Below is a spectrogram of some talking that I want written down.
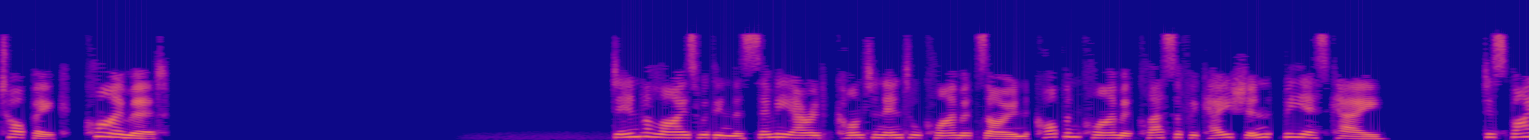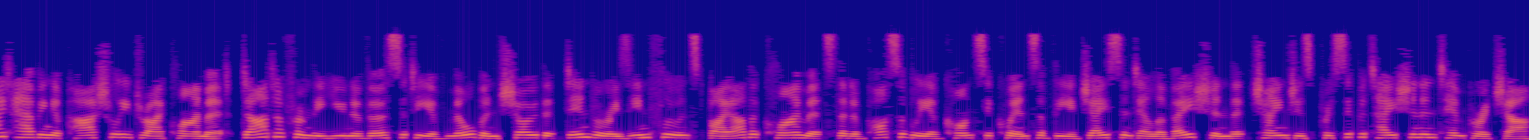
Topic: Climate. Denver lies within the semi-arid continental climate zone Köppen climate classification, BSK. Despite having a partially dry climate, data from the University of Melbourne show that Denver is influenced by other climates that are possibly a consequence of the adjacent elevation that changes precipitation and temperature.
